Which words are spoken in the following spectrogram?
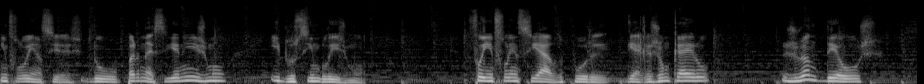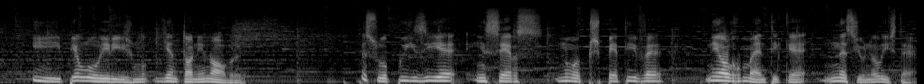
influências do parnassianismo e do simbolismo. Foi influenciado por Guerra Junqueiro, João de Deus e pelo lirismo de António Nobre. A sua poesia insere-se numa perspectiva neorromântica nacionalista.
